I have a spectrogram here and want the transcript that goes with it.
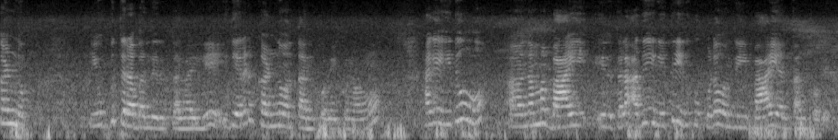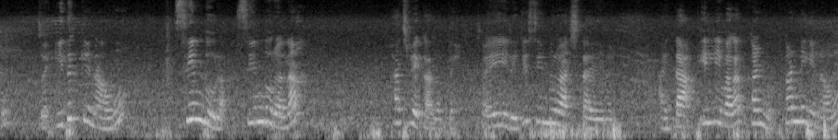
ಕಣ್ಣು, ಈ ಉಬ್ಬು ಥರ ಬಂದಿರುತ್ತಲ್ವ ಇಲ್ಲಿ? ಇದು ಎರಡು ಕಣ್ಣು ಅಂತ ಅಂದ್ಕೋಬೇಕು ನಾವು. ಹಾಗೆ ಇದು ನಮ್ಮ ಬಾಯಿ ಇರುತ್ತಲ್ಲ, ಅದೇ ರೀತಿ ಇದಕ್ಕೂ ಕೂಡ ಒಂದು ಈ ಬಾಯಿ ಅಂತ ಅಂದ್ಕೋಬೇಕು ಸೊ ಇದಕ್ಕೆ ನಾವು ಸಿಂಧೂರ, ಸಿಂಧೂರನ ಹಚ್ಚಬೇಕಾಗತ್ತೆ ಸೊ ಈ ರೀತಿ ಸಿಂಧೂರ ಹಚ್ತಾ ಇದ್ದೀನಿ ಆಯಿತಾ? ಇಲ್ಲಿ ಇವಾಗ ಕಣ್ಣು, ಕಣ್ಣಿಗೆ ನಾವು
